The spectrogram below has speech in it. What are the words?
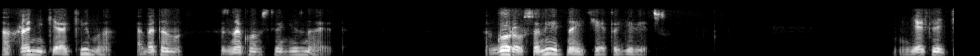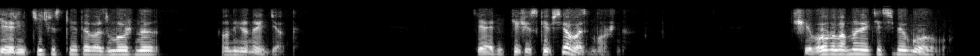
Охранники Акима об этом знакомстве не знают. Горов сумеет найти эту девицу? Если теоретически это возможно, он ее найдет. Теоретически все возможно. Чего вы ломаете себе голову?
